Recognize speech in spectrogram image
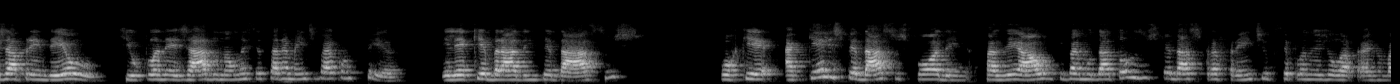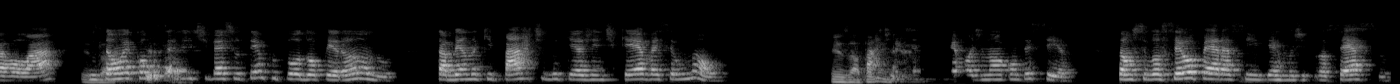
já aprendeu que o planejado não necessariamente vai acontecer. Ele é quebrado em pedaços, porque aqueles pedaços podem fazer algo que vai mudar todos os pedaços para frente e o que você planejou lá atrás não vai rolar. Exato. Então, é como se a gente estivesse o tempo todo operando, sabendo que parte do que a gente quer vai ser um não. Exatamente. Parte do que a gente quer pode não acontecer. Então, se você opera assim em termos de processo,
